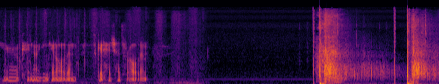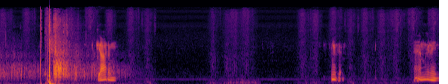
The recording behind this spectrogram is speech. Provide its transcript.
here. Okay, now I can get all of them. Let's get headshots for all of them. Got him. Okay. I'm gonna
